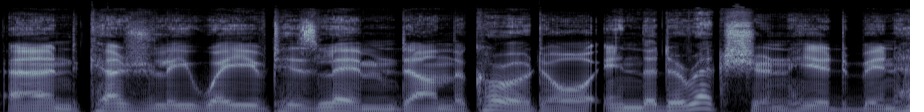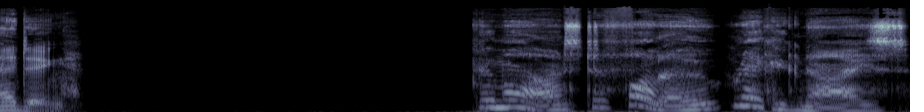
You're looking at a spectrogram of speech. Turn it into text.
and casually waved his limb down the corridor in the direction he had been heading. Command to follow recognized.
